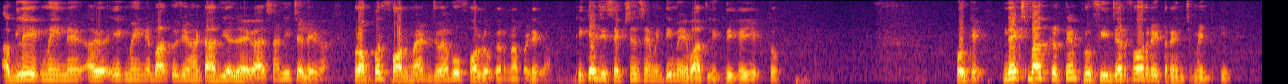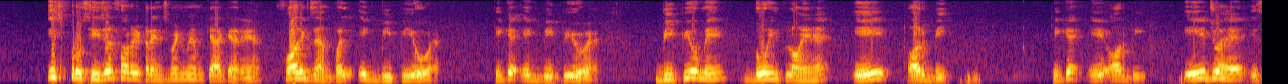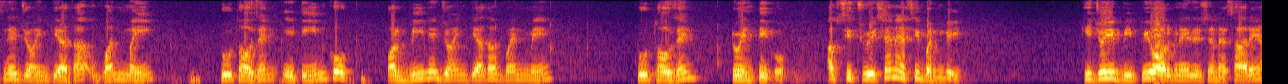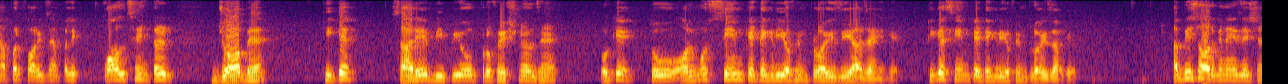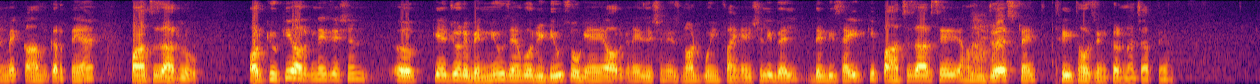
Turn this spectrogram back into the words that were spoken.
अगले एक महीने एक महीने बाद तुझे हटा दिया जाएगा। ऐसा नहीं चलेगा। प्रॉपर फॉर्मेट जो है वो फॉलो करना पड़ेगा। ठीक है जी? सेक्शन सेवेंटी में ये बात लिख दी गई एक तो। ओके नेक्स्ट बात करते हैं प्रोसीजर फॉर रिट्रेंचमेंट की। इस प्रोसीजर फॉर रिट्रेंचमेंट में हम क्या कह रहे हैं? फॉर एग्ज़ाम्पल एक बीपीओ है, ठीक है? एक बीपीओ है। बीपीओ में दो इंप्लॉय हैं ए और बी ठीक है? ए और बी ए जो है, इसने ज्वाइन किया था वन मई 2018 को और बी ने ज्वाइन किया था वन मई 2020 को। अब सिचुएशन ऐसी बन गई कि जो ये बीपीओ ऑर्गेनाइजेशन है, सारे यहाँ पर फॉर एग्जांपल एक कॉल सेंटर जॉब है, ठीक है? सारे बीपीओ प्रोफेशनल्स हैं ओके तो almost same category of employees ही आ जाएँगे, ठीक है? सेम कैटेगरी ऑफ़ एम्प्लॉयज़ आ गए अब इस ऑर्गेनाइजेशन में काम करते हैं पाँच हज़ार लोग, और क्योंकि ऑर्गेनाइजेशन के जो रेवेन्यूज़ हैं वो रिड्यूस हो गए हैं या organisation is not going financially well they decide कि पाँच हज़ार से हम जो है स्ट्रेंथ थ्री थाउज़ेंड करना चाहते हैं।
